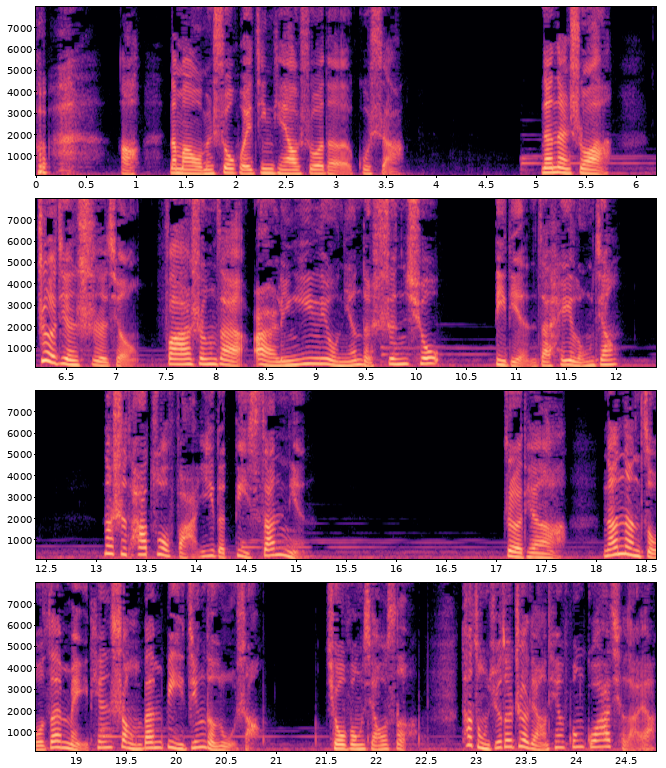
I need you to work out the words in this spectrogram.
好，那么我们说回今天要说的故事啊。楠楠说啊，这件事情。发生在二零一六年的深秋，地点在黑龙江。那是他做法医的第三年。这天啊，楠楠走在每天上班必经的路上，秋风萧瑟，他总觉得这两天风刮起来啊，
